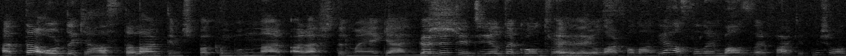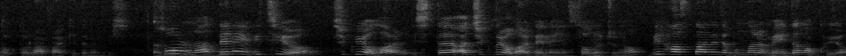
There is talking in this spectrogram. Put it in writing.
Hatta oradaki hastalar demiş bakın bunlar araştırmaya gelmiş. Gazeteci ya da kontrol Evet. ediyorlar falan diye hastaların bazıları fark etmiş ama doktorlar fark edememiş. Sonra deney bitiyor, çıkıyorlar, işte açıklıyorlar deneyin sonucunu. Bir hastanede bunlara meydan okuyor.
